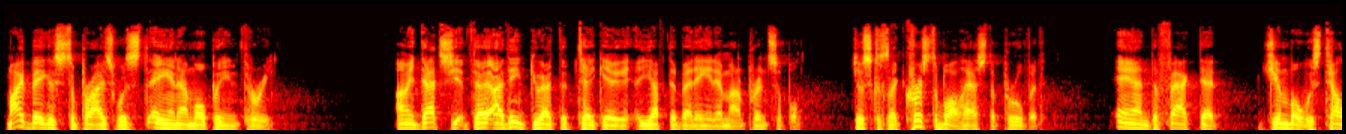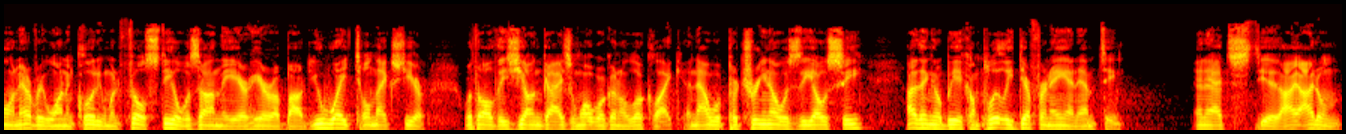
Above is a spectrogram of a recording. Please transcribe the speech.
My biggest surprise was A and M opening three. I mean, that's that- I think you have to take a you have to bet A and M on principle, just because like Cristobal has to prove it, and the fact that Jimbo was telling everyone, including when Phil Steele was on the air here, about you wait till next year with all these young guys and what we're going to look like. And now with Petrino as the OC, I think it'll be a completely different A and M team. And that's yeah, I, I don't.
